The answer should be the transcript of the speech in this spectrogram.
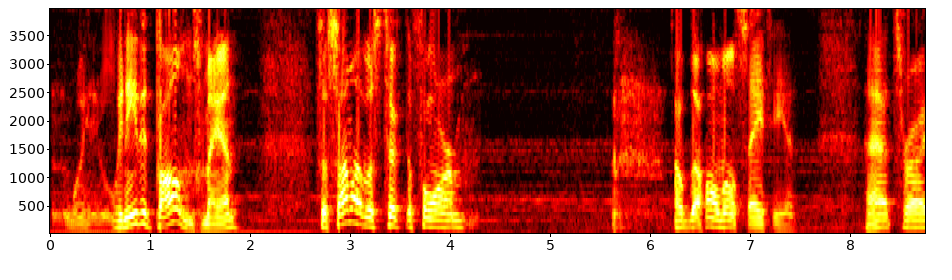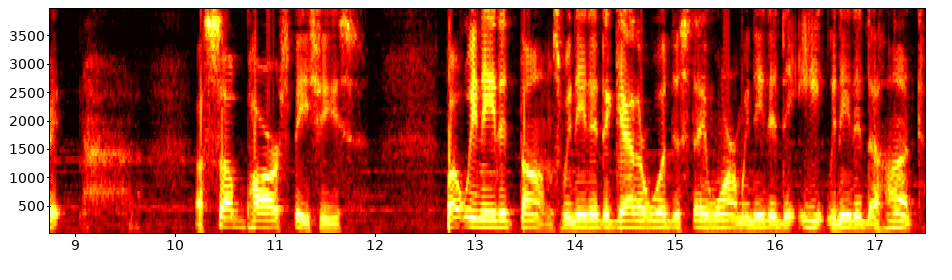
we, we needed thumbs, man. So some of us took the form of the Homo sapien. That's right. A subpar species. But we needed thumbs. We needed to gather wood to stay warm. We needed to eat. We needed to hunt.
